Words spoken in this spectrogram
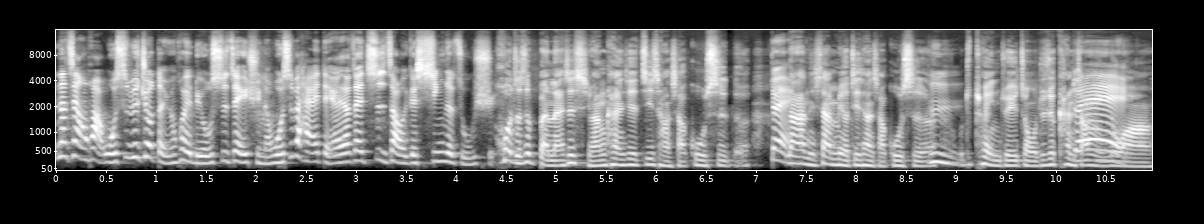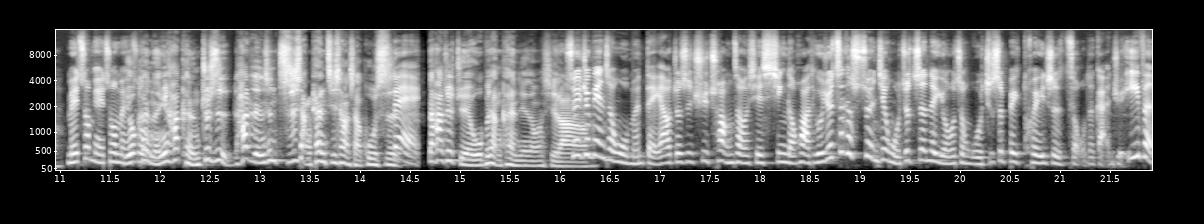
那这样的话，我是不是就等于会流失这一群呢？我是不是还得要再制造一个新的族群？或者是本来是喜欢看一些机场小故事的，对，那你现在没有机场小故事了，嗯，我就退你追踪，我就去看张尼诺啊。没错，没错，没错。有可能，因为他可能就是他人生只想看机场小故事，对，那他就觉得我不想看这些东西啦，所以就变成我们得要就是去创造一些新的话题。我觉得这个瞬间，我就真的有种我就是被推着走的感觉。Even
